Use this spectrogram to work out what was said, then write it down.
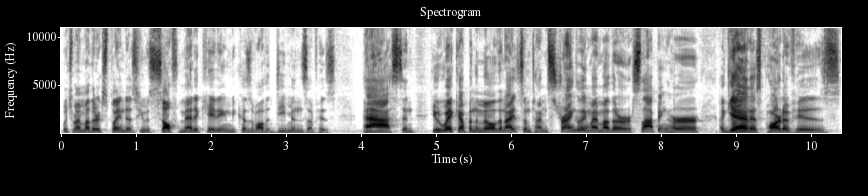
which my mother explained as he was self medicating because of all the demons of his past. And he would wake up in the middle of the night, sometimes strangling my mother or slapping her, again, as part of his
